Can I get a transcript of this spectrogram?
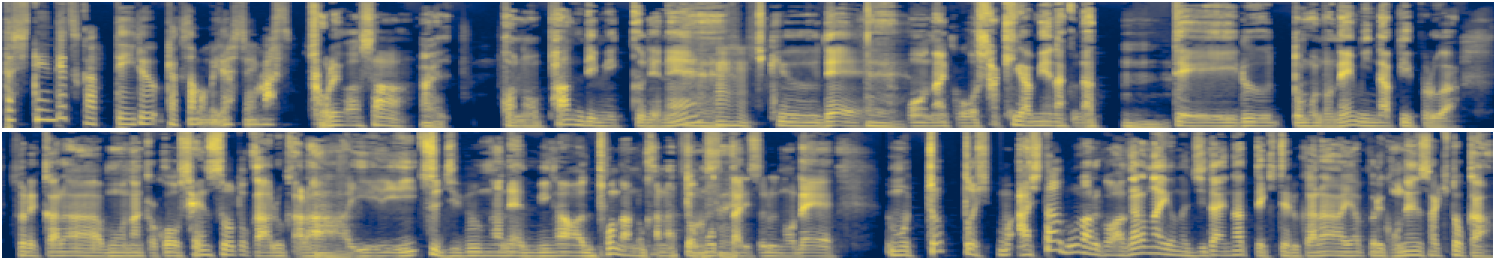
た視点で使っているお客様もいらっしゃいます。それはさ、はいこのパンデミックでね、Mhm. 地球でえ、えもうなんかこう先が見えなくなっうんていると思うのね、みんな people は。それからもうなんかこう戦争とかあるから、うんいいつ自分がね、身がどうなるのかなって思ったりするので、もうちょっとひ、もう明日はどうなるかわからないような時代になってきてるから、やっぱり5年先とか、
